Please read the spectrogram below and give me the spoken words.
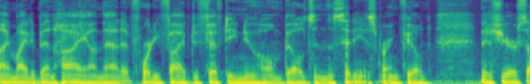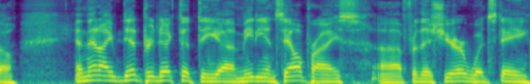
I might have been high on that at 45 to 50 new home builds in the city of Springfield this year. So, and then I did predict that the uh, median sale price uh, for this year would stay.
